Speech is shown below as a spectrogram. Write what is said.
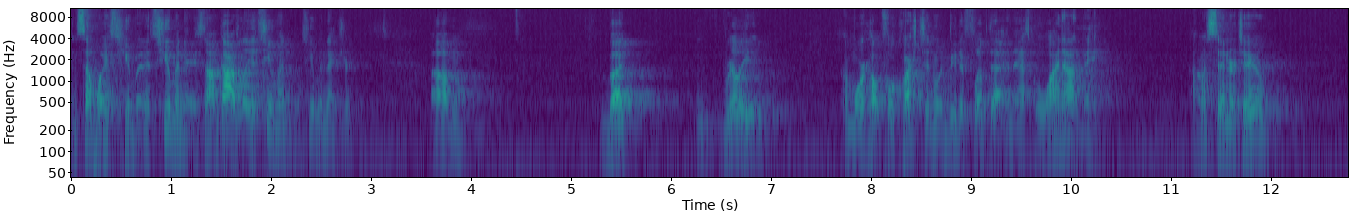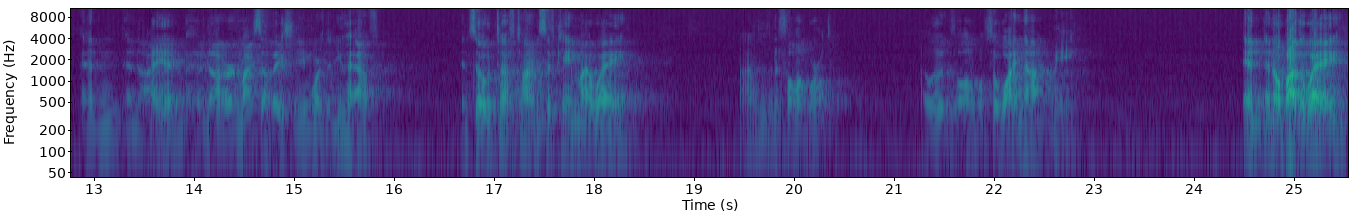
in some ways human. It's human nature. It's not godly. It's human. It's human nature. Um, but really, a more helpful question would be to flip that and ask, well, why not me? I'm a sinner too. And, and I have, have not earned my salvation any more than you have. And so tough times have came my way. I live in a fallen world. I live in a fallen world. So why not me? And, and oh, by the way,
